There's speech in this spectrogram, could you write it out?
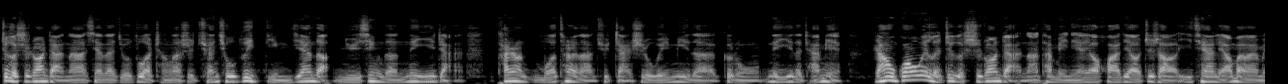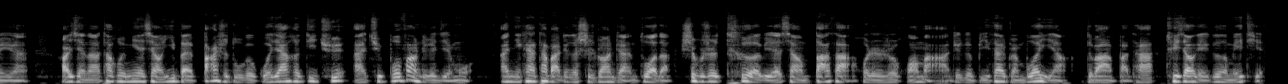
这个时装展呢，现在就做成了是全球最顶尖的女性的内衣展。他让模特呢去展示维密的各种内衣的产品。然后光为了这个时装展呢，他每年要花掉至少一千两百万美元。而且呢，他会面向一百八十多个国家和地区，哎，去播放这个节目。啊，你看他把这个时装展做的是不是特别像巴萨或者是皇马这个比赛转播一样，对吧？把它推销给各个媒体，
